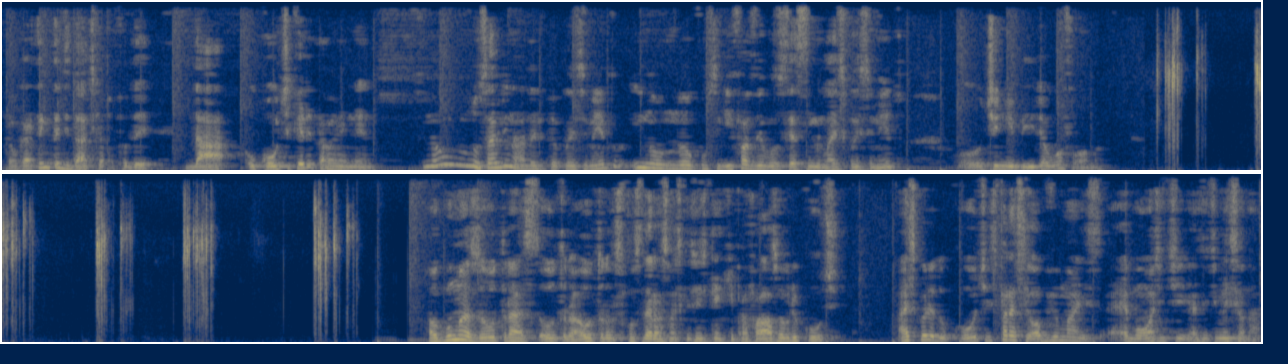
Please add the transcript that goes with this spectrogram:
Então o cara tem que ter didática para poder dar o coach que ele tá vendendo. Senão não serve de nada ele ter o conhecimento e não, não conseguir fazer você assimilar esse conhecimento ou te inibir de alguma forma. Algumas outras, outra, outras considerações que a gente tem aqui para falar sobre o coach. A escolha do coach, isso parece óbvio, mas é bom a gente, a gente mencionar.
